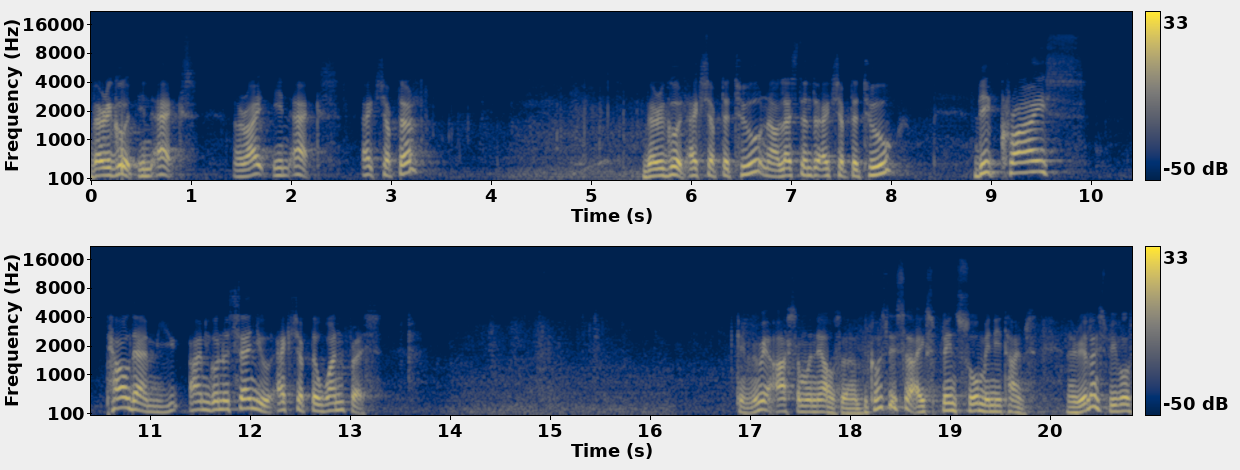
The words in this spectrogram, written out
Very good. In Acts. All right. In Acts. Acts chapter. Very good. Acts chapter 2. Now let's turn to Acts chapter 2. Did Christ Tell them, I'm going to send you. Acts chapter 1 first. Okay, maybe ask someone else uh, because this uh, I explained so many times. I realize people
